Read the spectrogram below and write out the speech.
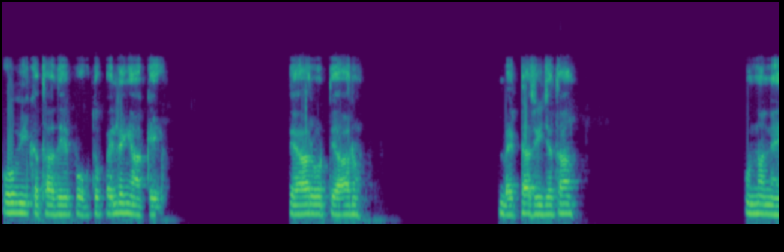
ਉਹ ਵੀ ਕਥਾ ਦੇ ਭੋਗ ਤੋਂ ਪਹਿਲਾਂ ਹੀ ਆ ਕੇ ਤਿਆਰ ਹੋ ਤਿਆਰ ਬੈਠਾ ਸੀ ਜਥਾ ਉਹਨਾਂ ਨੇ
